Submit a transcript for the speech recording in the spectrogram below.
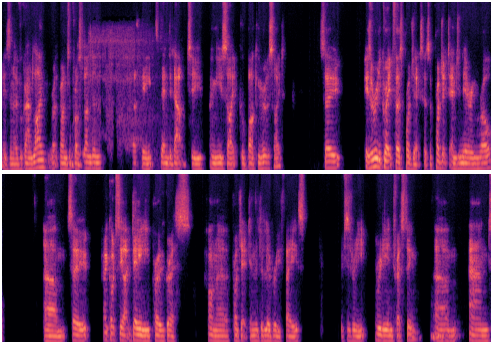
is an overground line that runs across mm-hmm. London. That's being extended out to a new site called Barking Riverside. So it's a really great first project. So it's a project engineering role. Um, so I got to see like daily progress on a project in the delivery phase, which is really really interesting. Mm-hmm. Um, and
